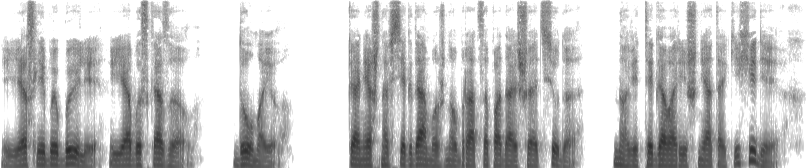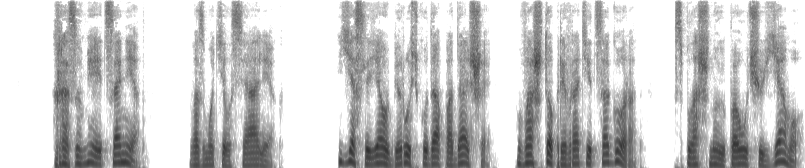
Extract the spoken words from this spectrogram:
«Если бы были, я бы сказал. Думаю. Конечно, всегда можно убраться подальше отсюда, но ведь ты говоришь не о таких идеях. «Разумеется, нет», – возмутился Олег. «Если я уберусь куда подальше, во что превратится город? Сплошную паучью яму?»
